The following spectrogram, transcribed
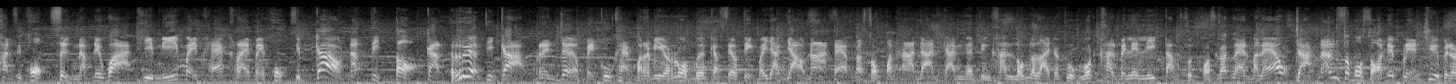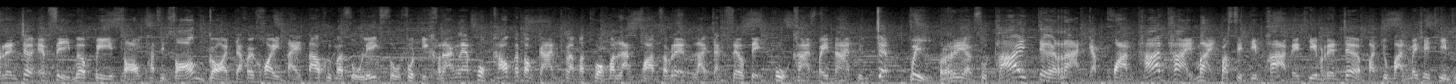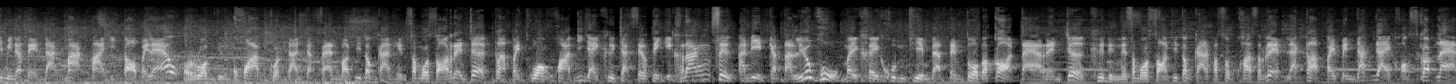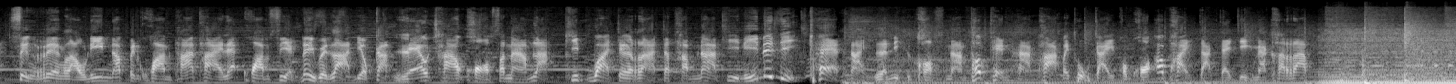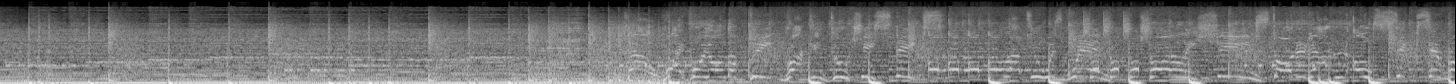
2016 ซึ่งนับได้ว่าทีมนี้ไม่แพ้ใครไป 69 นัดติดต่อกัน เรื่องที่ 9 เรนเจอร์เป็นคู่แข่งบารมีร่วมเมืองกับเซลติกมาอย่างยาวนานแต่ประสบปัญหาด้านการเงินถึงขั้นล้มละลายจนถูกลดขั้นไปเล่นลีกต่ำสุดของสกอตแลนด์มาแล้ว จากนั้นสโมสรได้เปลี่ยนชื่อเป็นเรนเจอร์ FC เมื่อปี 2012 ก่อนจะค่อยๆไต่เต้าขึ้นมาสู่ลีกสูงสุดอีกครั้งและพวกเขาก็ต้องการกลับมาทวงบัลลังก์ความสำเร็จหลังจากเซลติกผูกขาดไปนานถึง 7 ปี เรื่องสุดท้ายเจอราดกับความท้าทายใหม่ประสิทธิภาพในทีมเรนเจอร์ปัจจุบันไม่ใช่ทีมที่มีนักเตะดังมากมายอีกต่อไปแล้ว รวมถึงความกดดันจากแฟนบอลที่ต้องการเห็นสโมสรเรนเจอร์กลับไปทวงความยิ่งใหญ่คือจากเซลติกอีกครั้ง ซึ่งอดีตกัปตันลิเวอร์พูลไม่เคยคุมทีมแบบเต็มตัวมาก่อนแต่เรนเจอร์คือหนึ่งในสโมสรที่ต้องการประสบความสำเร็จ และกลับไปเป็นยักษ์ใหญ่ของสกอตแลนด์ซึ่งเรื่องเหล่านี้นับเป็นความท้าทายและความเสี่ยงในเวลาเดียวกัน แล้วชาวขอบสนามล่ะ คิดว่าเจอราดจะทำหน้าที่นี้ได้ดีแค่ไหน และนี่คือขอบสนามท็อป10หากภาคไม่ถูกใจ ผมขออภัยจากใจจริงนะครับ Charlie Sheen started out in 06 and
